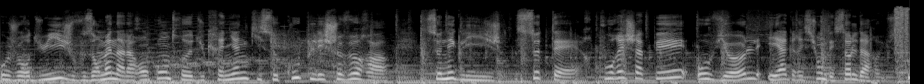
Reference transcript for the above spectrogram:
Aujourd'hui, je vous emmène à la rencontre d'Ukrainiennes qui se coupent les cheveux ras, se négligent, se terrent pour échapper aux viols et agressions des soldats russes.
